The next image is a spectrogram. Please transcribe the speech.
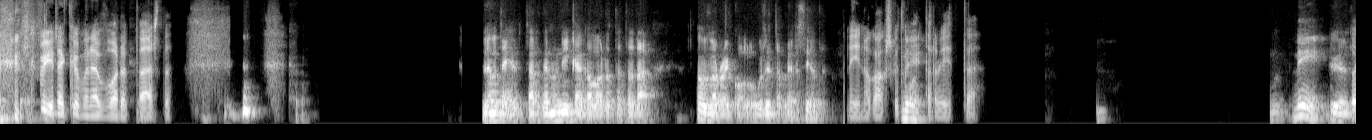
50 vuoden päästä. No, mutta ei tarvinnut niinkään kauan odottaa tätä Total Recall uusinta versiota. Niin, no 20 niin. vuotta riittää. Niin, to,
